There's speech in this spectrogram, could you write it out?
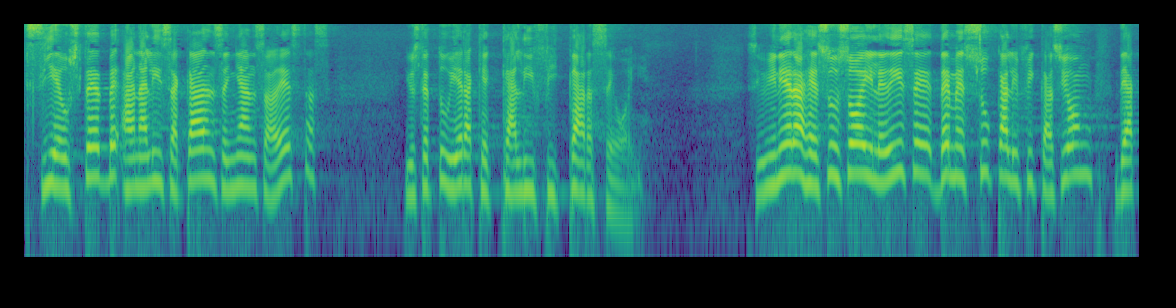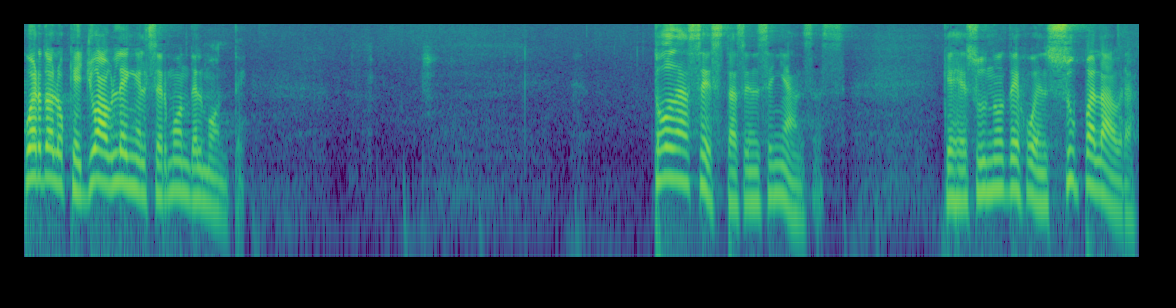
si usted analiza cada enseñanza de estas y usted tuviera que calificarse hoy? Si viniera Jesús hoy y le dice, deme su calificación de acuerdo a lo que yo hablé en el Sermón del Monte. Todas estas enseñanzas que Jesús nos dejó en su palabra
